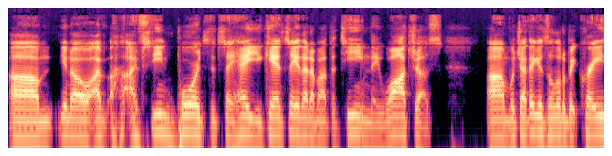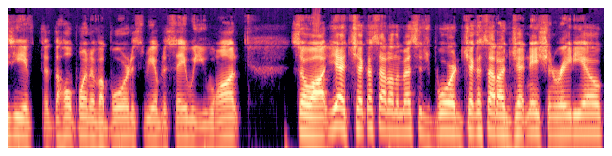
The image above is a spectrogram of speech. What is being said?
Um, you know, I've I've seen boards that say, "Hey, you can't say that about the team. They watch us," um, which I think is a little bit crazy. If the, the whole point of a board is to be able to say what you want. So, uh, yeah, check us out on the message board. Check us out on Jet Nation Radio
